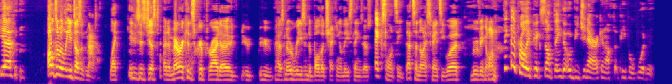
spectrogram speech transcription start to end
Yeah, ultimately it doesn't matter. Like this is just an American scriptwriter who, who who has no reason to bother checking on these things. Goes excellency. That's a nice fancy word. Moving on. I think they probably picked something that would be generic enough that people wouldn't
